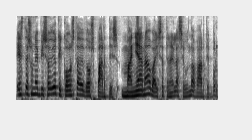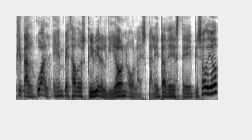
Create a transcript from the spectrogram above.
este es un episodio que consta de dos partes. Mañana vais a tener la segunda parte, porque tal cual he empezado a escribir el guion o la escaleta de este episodio,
